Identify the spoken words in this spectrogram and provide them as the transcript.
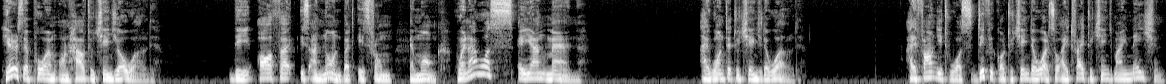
Here is a poem on how to change your world. The author is unknown but is from a monk. When I was a young man, I wanted to change the world. I found it was difficult to change the world, so I tried to change my nation.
